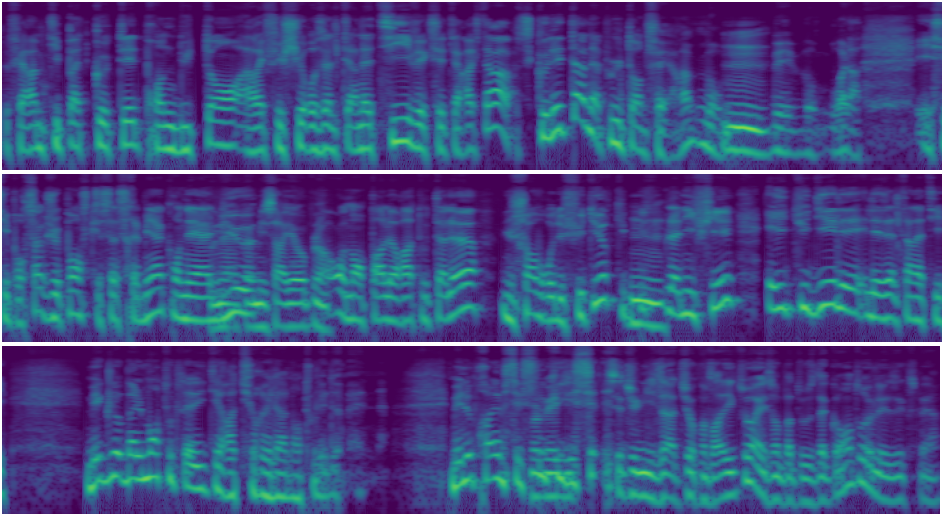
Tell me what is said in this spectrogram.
de faire un petit pas de côté, de prendre du temps à réfléchir aux alternatives, etc., etc. Parce que l'État n'a plus le temps de faire. hein. Bon, Mm. Mais bon, voilà. Et c'est pour ça que je pense que ça serait bien qu'on ait un On un lieu commissariat au plan. on en parlera tout à l'heure, une chambre du futur qui puisse Mhm. planifier et étudier les, les alternatives. Mais globalement, toute la littérature est là dans tous les domaines. Mais le problème, c'est ceux qui... c'est une littérature contradictoire, ils sont pas tous d'accord entre eux, les experts.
